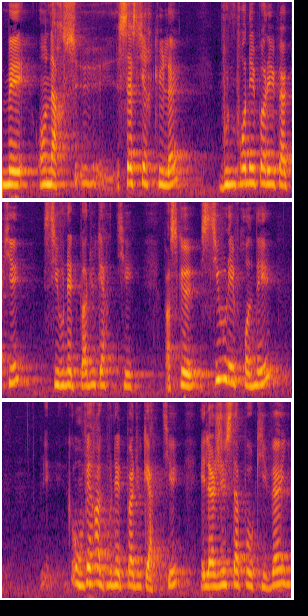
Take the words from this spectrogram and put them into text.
mais on a ça circulait. Vous ne prenez pas les papiers si vous n'êtes pas du quartier. Parce que si vous les prenez, on verra que vous n'êtes pas du quartier, et la Gestapo qui veille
